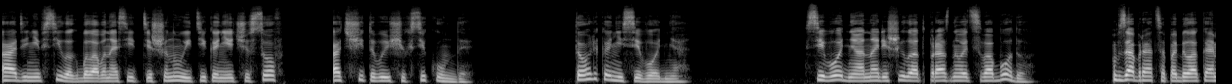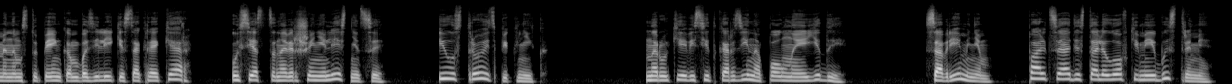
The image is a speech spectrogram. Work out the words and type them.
Ади не в силах была выносить тишину и тиканье часов, отсчитывающих секунды. Только не сегодня. Сегодня она решила отпраздновать свободу. Взобраться по белокаменным ступенькам базилики Сакрекер, усесться на вершине лестницы и устроить пикник. На руке висит корзина, полная еды. Со временем пальцы Ади стали ловкими и быстрыми,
